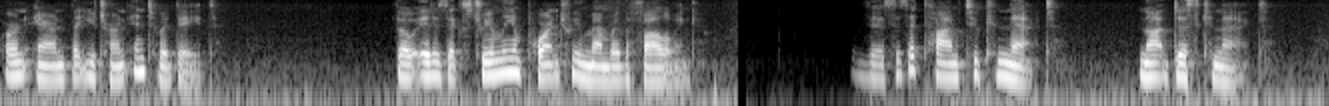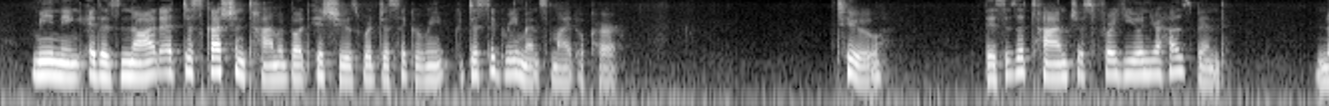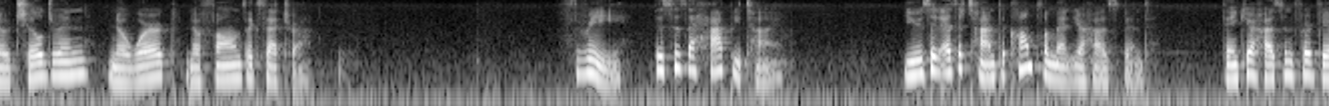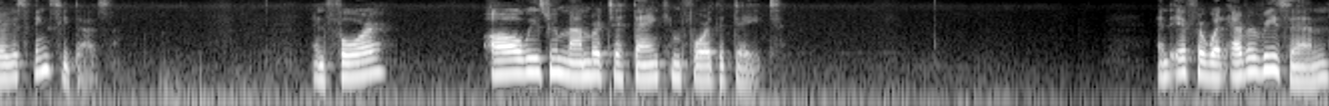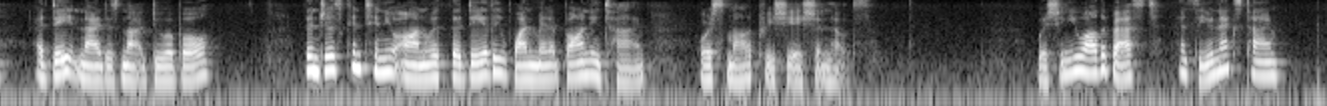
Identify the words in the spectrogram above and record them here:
or an errand that you turn into a date, though it is extremely important to remember the following. This is a time to connect, not disconnect, meaning it is not a discussion time about issues where disagree- disagreements might occur. Two, this is a time just for you and your husband. No children, no work, no phones, etc. Three, this is a happy time. Use it as a time to compliment your husband. Thank your husband for various things he does. And four, always remember to thank him for the date. And if for whatever reason a date night is not doable, then just continue on with the daily one minute bonding time or small appreciation notes. Wishing you all the best and see you next time.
